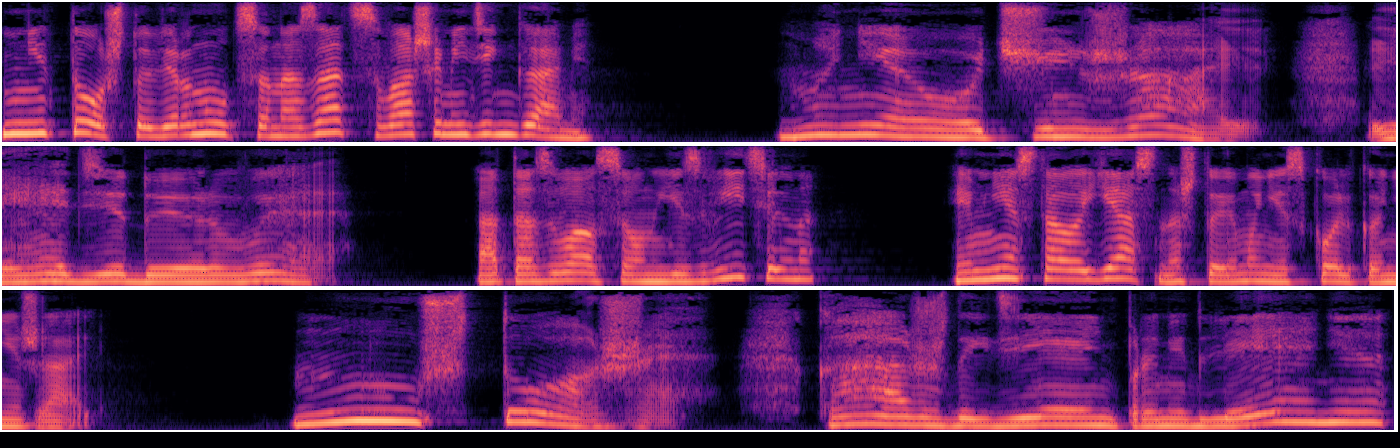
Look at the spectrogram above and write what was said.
Не то, что вернуться назад с вашими деньгами». «Мне очень жаль, леди Дерве», — отозвался он язвительно, и мне стало ясно, что ему нисколько не жаль. «Ну что же...» Каждый день промедления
